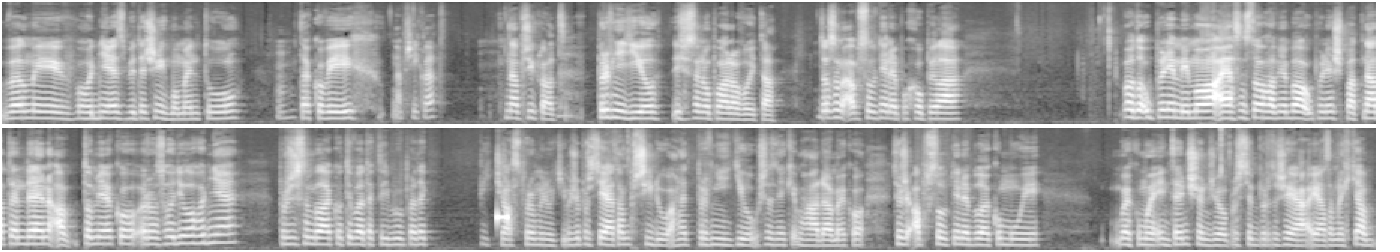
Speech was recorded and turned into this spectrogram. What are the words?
velmi hodně zbytečných momentů, takových, Například? například první díl, když se mnou pohádal Vojta. To jsem absolutně nepochopila. Bylo to úplně mimo a já jsem z toho hlavně byla úplně špatná ten den a to mě jako rozhodilo hodně, protože jsem byla jako ty tak teď budu tak píča s prominutím, že prostě já tam přijdu a hned první díl už se s někým hádám, jako, což absolutně nebylo jako můj, jako moje intention, že jo, prostě protože já, já tam nechtěla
